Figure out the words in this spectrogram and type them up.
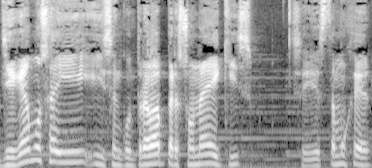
Llegamos ahí y se encontraba persona X, ¿sí? esta mujer,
